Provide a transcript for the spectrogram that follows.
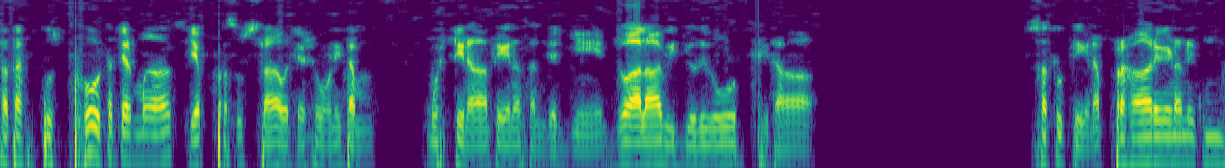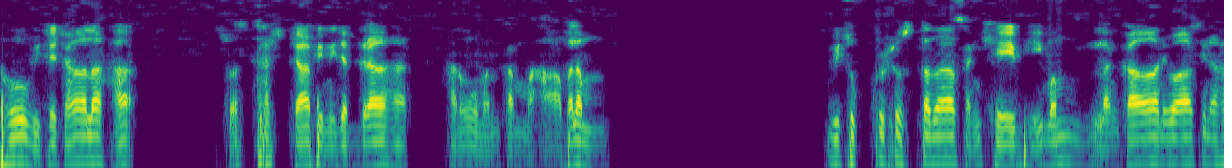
ततः पुस्फोटचर्मास्य प्रसुस्राव च शोणितम् मुष्टिना तेन सञ्जज्ञे ज्वाला विद्युदिवोत्थिता स तु तेन प्रहारेण निकुम्भो विचचालः स्वस्थश्चापि निजग्राह हनूमन्तम् महाबलम् विसुकृषुस्तदा सङ्ख्ये भीमम् लङ्कानिवासिनः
